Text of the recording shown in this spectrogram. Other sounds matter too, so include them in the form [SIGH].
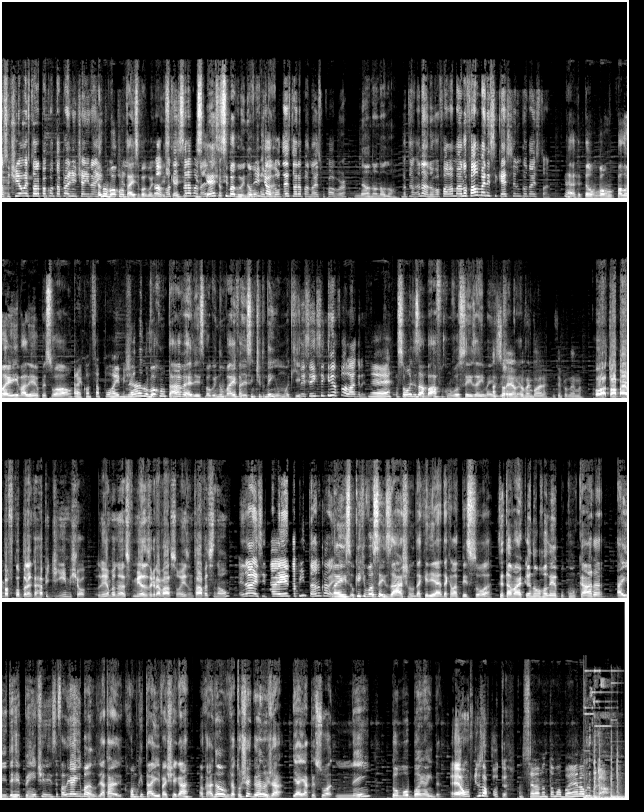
Michel, você tinha uma história pra contar pra gente aí na Eu não vou contar esse bagulho. Não, conta a esquece história pra nós, esquece Michel. esse bagulho, não vou Michel, contar. conta a história pra nós, por favor. Não, não, não, não. Conta- Não, não vou falar mais. Eu não falo mais nesse cast se você não contar a história. É, então vamos, falou aí, valeu, pessoal. Caralho, conta essa porra aí, Michel. Não, não vou contar, velho. Esse bagulho não vai fazer sentido nenhum aqui. Pensei que você queria falar, grande. É. Só um desabafo com vocês aí, mas. Ah, sou deixa eu, quieto. eu vou embora, não tem problema. Pô, a tua barba ficou branca rapidinho, Michel. Lembro nas primeiras gravações, não tava assim não. Não, esse tá, ele tá pintando, cara. Mas o que, que vocês acham daquele, daquela pessoa? Você tá marcando um rolê com o cara, aí de repente você fala, e aí, mano, já tá. Como que tá aí? Vai chegar? Aí o cara, não, já tô chegando já. E aí a pessoa nem tomou banho ainda. É um filho da puta. Se ela não tomou banho, ela.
